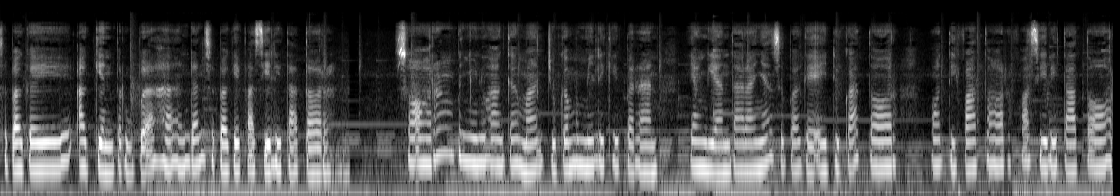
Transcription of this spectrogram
sebagai agen perubahan, dan sebagai fasilitator. Seorang penyuluh agama juga memiliki peran yang di antaranya sebagai edukator, motivator, fasilitator,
